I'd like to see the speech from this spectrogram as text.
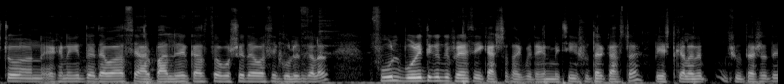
স্টোন এখানে কিন্তু দেওয়া আছে, আর পার্লের কাজ তো অবশ্যই দেওয়া আছে গোল্ডেন কালার ফুল বড়িতে কিন্তু ফ্রেন্ডস এই কাজটা থাকবে, দেখেন মিচিং সুতার কাজটা পেস্ট কালারের সুতার সাথে,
